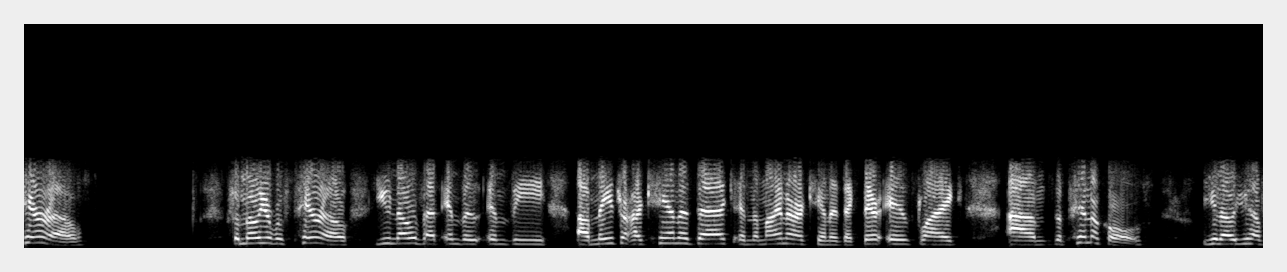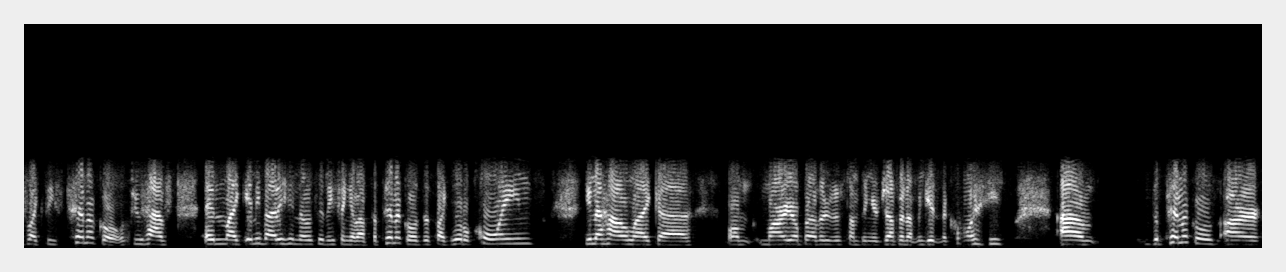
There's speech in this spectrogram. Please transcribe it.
tarot, familiar with tarot, you know that in the in the uh, major arcana deck and the minor arcana deck, there is like um, the pentacles you know, you have like these pinnacles. You have, and like anybody who knows anything about the pinnacles, it's like little coins. You know how like uh on Mario Brothers or something, you're jumping up and getting the coin. um, the pinnacles are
